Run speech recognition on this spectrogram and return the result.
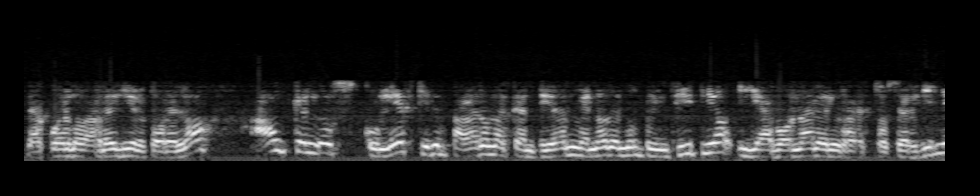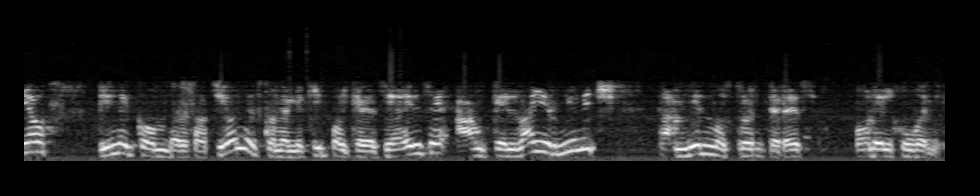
de acuerdo a Reggie Toreló, aunque los culés quieren pagar una cantidad menor en un principio y abonar el resto. Serginho tiene conversaciones con el equipo al que desea irse, aunque el Bayern Múnich también mostró interés por el juvenil.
